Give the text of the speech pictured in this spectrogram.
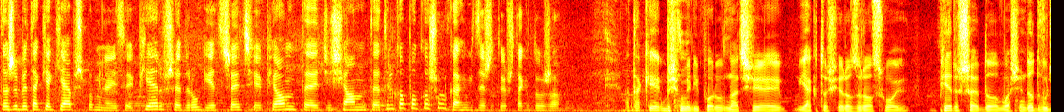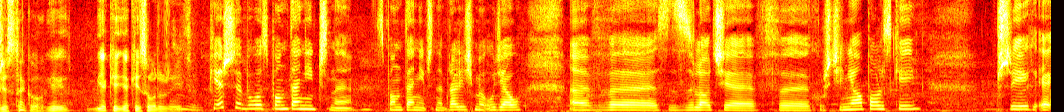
to żeby tak jak ja przypominali sobie pierwsze, drugie, trzecie, piąte, dziesiąte, tylko po koszulkach widzę, że to już tak dużo. A tak jakbyśmy mieli porównać, e, jak to się rozrosło, pierwsze do właśnie do 20, e, jakie, jakie są różnice? Pierwsze było spontaniczne. spontaniczne. Braliśmy udział e, w zlocie w Chruścinie Opolskiej. Przyjech- e,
